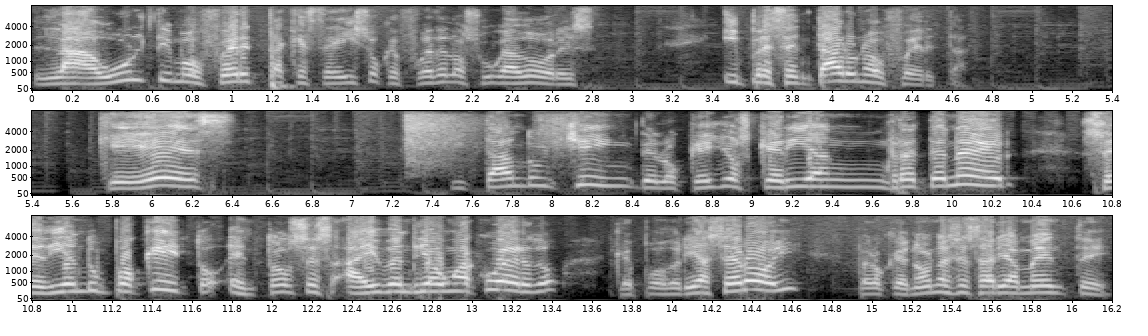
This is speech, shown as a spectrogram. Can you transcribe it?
la última oferta que se hizo, que fue de los jugadores, y presentar una oferta, que es quitando un chin de lo que ellos querían retener, cediendo un poquito, entonces ahí vendría un acuerdo que podría ser hoy, pero que no necesariamente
